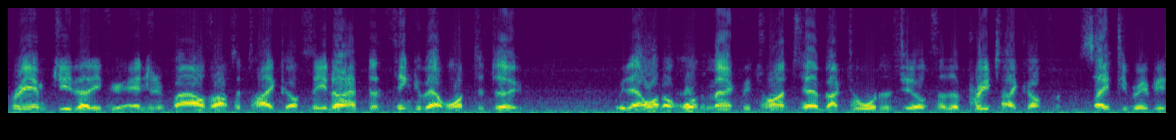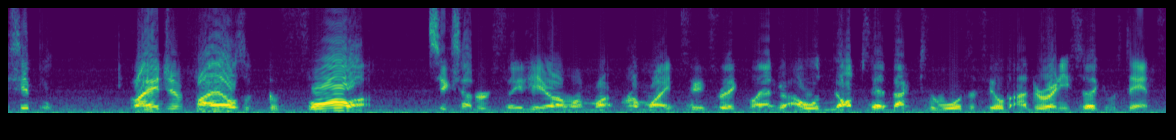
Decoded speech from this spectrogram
preempt you that if your engine fails after takeoff, so you don't have to think about what to do. We don't want to automatically try and turn back towards the field. So the pre-takeoff safety brief is simple. If my engine fails before 600 feet here on runway, runway 23 Caloundra, I will not turn back towards the field under any circumstance.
